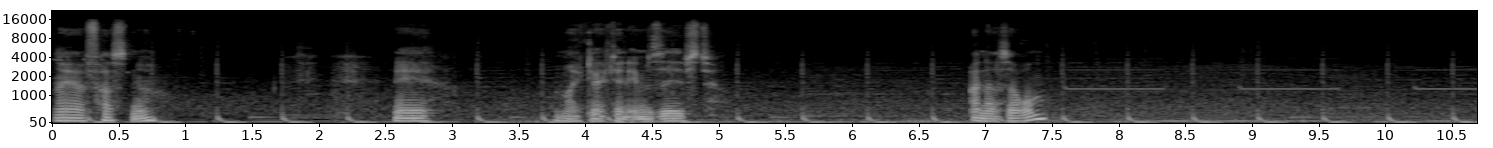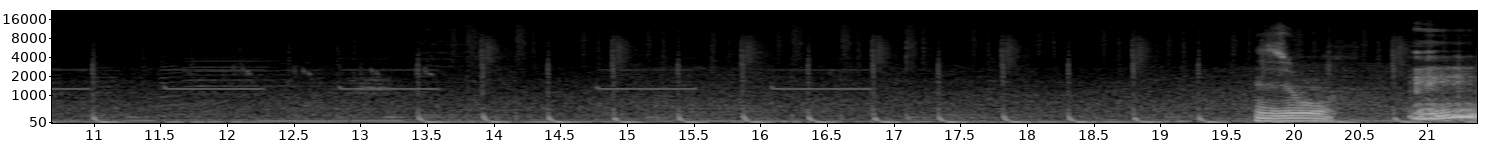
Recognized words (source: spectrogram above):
Naja, fast, ne? Nee. Mach ich gleich dann eben selbst. Andersherum. So. Äh.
